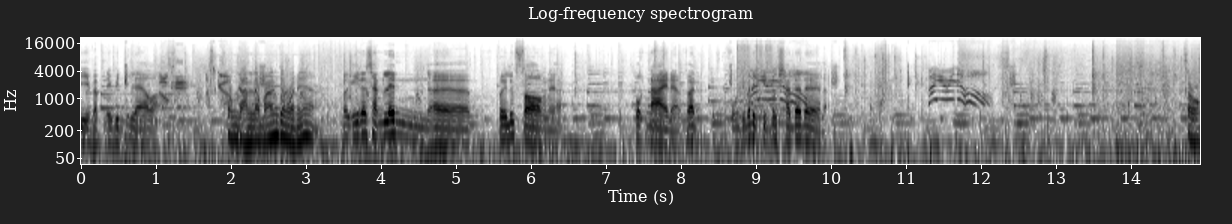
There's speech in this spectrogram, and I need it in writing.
ดีๆ แบบในวินที่แล้วอะ Okay, let's go. ต้องดันแล้วมั้งจังหวะเนี้ยเมื่อกี้ถ้าฉันเล่นเอ่อปืนลูกซองเนี่ย พวกนายเนี่ยก็คงจะไม่ได้กินพวกฉันแน่ๆละ Fire in the hole! สอง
